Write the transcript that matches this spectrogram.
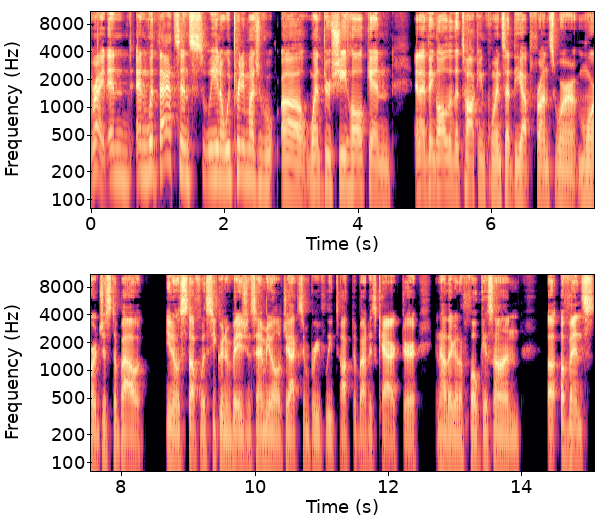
right and and with that since we you know we pretty much uh went through she-hulk and and i think all of the talking points at the upfronts were more just about you know stuff with secret invasion samuel jackson briefly talked about his character and how they're going to focus on uh, events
